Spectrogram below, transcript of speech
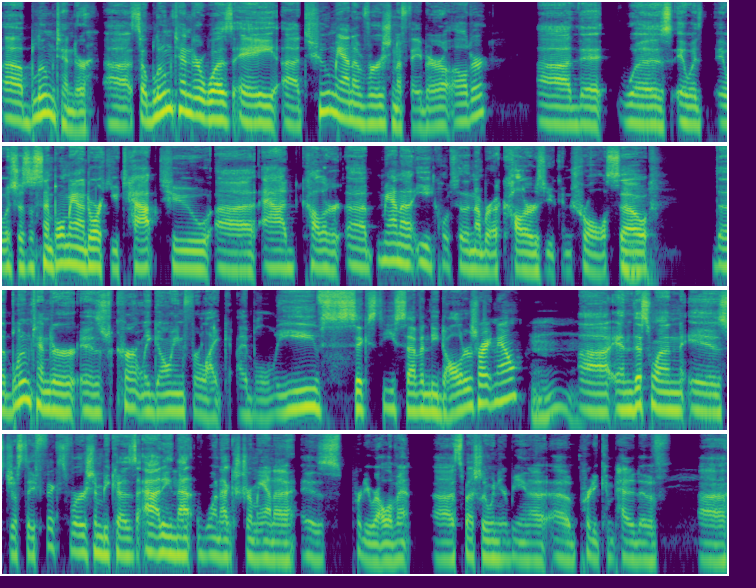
uh, Bloom Tender. Uh, so Bloom Tender was a uh, two mana version of Faeburrow Elder. Uh, that was it was it was just a simple mana dork. You tap to uh, add color uh, mana equal to the number of colors you control. So the Bloom tender is currently going for like I believe 60 70 dollars right now. Mm. Uh, and this one is just a fixed version because adding that one extra mana is pretty relevant, uh, especially when you're being a, a pretty competitive, uh,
